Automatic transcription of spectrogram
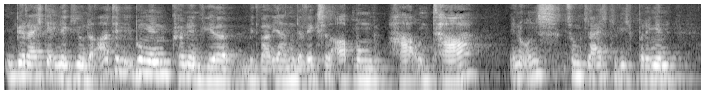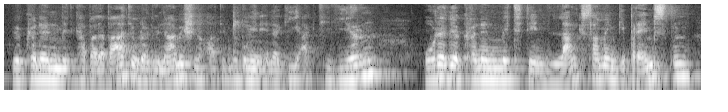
im Bereich der Energie- und Atemübungen können wir mit Varianten der Wechselatmung H und Ta in uns zum Gleichgewicht bringen. Wir können mit Kapalabhati oder dynamischen Atemübungen Energie aktivieren oder wir können mit den langsamen, gebremsten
